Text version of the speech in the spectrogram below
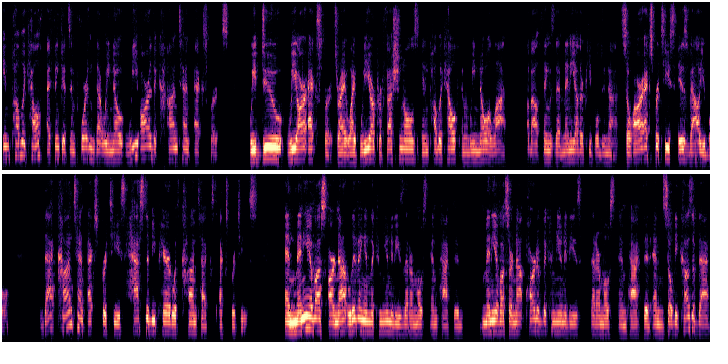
in public health, I think it's important that we know we are the content experts. We do, we are experts, right? Like we are professionals in public health and we know a lot about things that many other people do not. So our expertise is valuable. That content expertise has to be paired with context expertise. And many of us are not living in the communities that are most impacted. Many of us are not part of the communities that are most impacted. And so, because of that,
